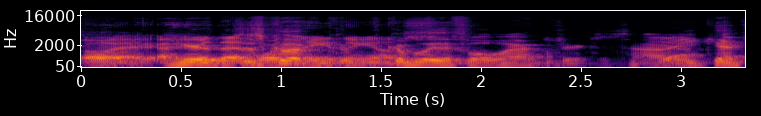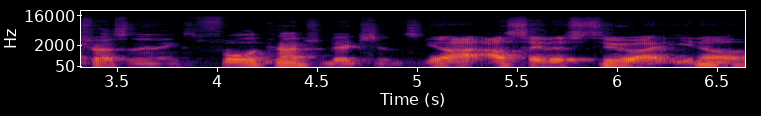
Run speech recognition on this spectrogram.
Oh, I, I hear that Just more co- than anything else. completely full of contradictions Uh, Yeah. you can't trust anything it's full of contradictions you know, I- I'll say this too. I, you Mm-hmm. know, a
